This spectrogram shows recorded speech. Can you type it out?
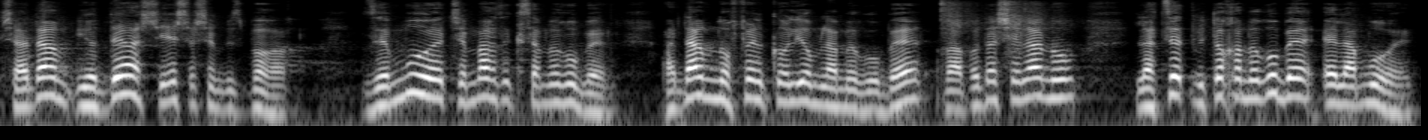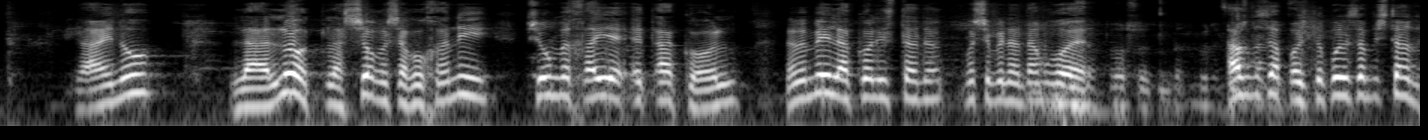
שאדם יודע שיש השם מזברך. זה מועט שמחזיק סמרובה. אדם נופל כל יום למרובה, והעבודה שלנו לצאת מתוך המרובה אל המועט. דהיינו, לעלות לשורש הרוחני שהוא מחיה את הכל, וממילא הכל יסתדר, כמו שבן אדם רואה. אז בסופו של פולוס המשתנה.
